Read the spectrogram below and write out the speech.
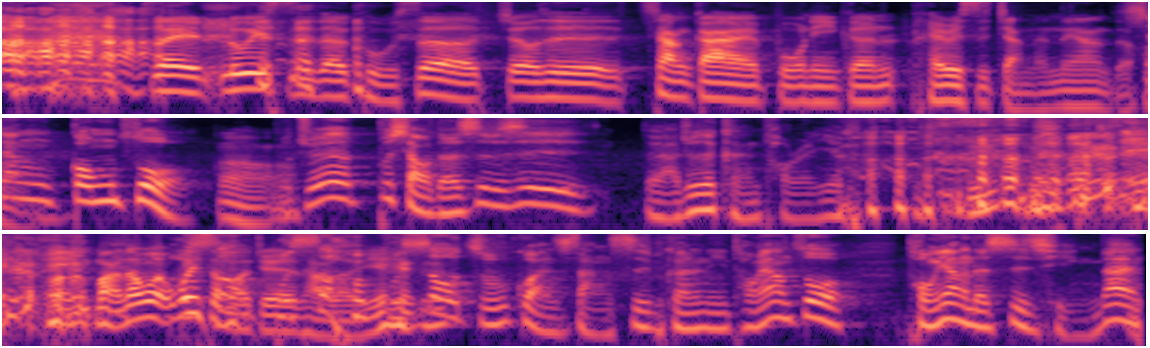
所以路易斯的苦涩就是像刚才伯尼跟 Harris 讲的那样的，像工作，嗯，我觉得。不晓得是不是对啊？就是可能讨人厌吧。马上问为什么觉得讨人厌？不受主管赏识，可能你同样做同样的事情，但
